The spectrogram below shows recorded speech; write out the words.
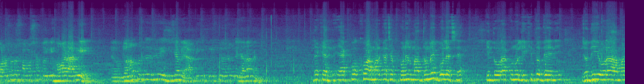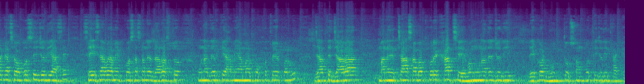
বড় সড়ো সমস্যা তৈরি হওয়ার আগে জনপ্রতিনিধি হিসাবে আপনি কি পুলিশ প্রশাসনকে জানাবেন? দেখেন এক পক্ষ আমার কাছে ফোনের মাধ্যমেই বলেছে কিন্তু ওরা কোনো লিখিত দেয়নি। যদি ওরা আমার কাছে অবশ্যই যদি আসে সেই হিসাবে আমি প্রশাসনের দ্বারস্থ। ওনাদেরকে আমি আমার পক্ষ থেকে করব যাতে যারা মানে চাষাবাদ করে খাচ্ছে এবং ওনাদের যদি রেকর্ডভুক্ত সম্পত্তি যদি থাকে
